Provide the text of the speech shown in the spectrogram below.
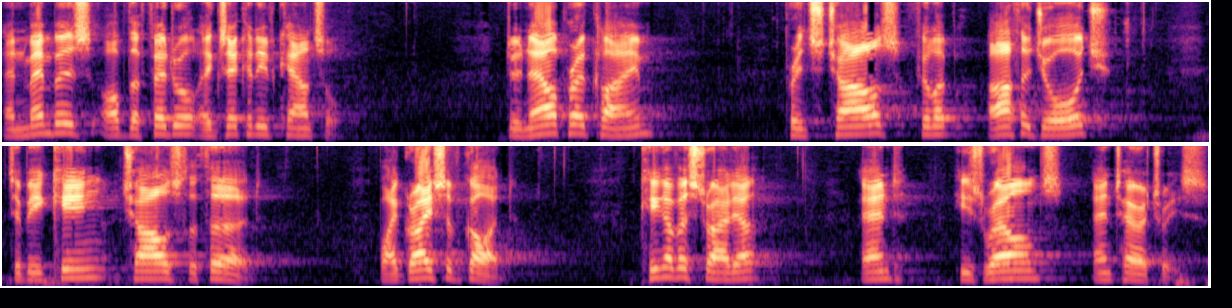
and members of the Federal Executive Council, do now proclaim Prince Charles Philip Arthur George to be King Charles III, by grace of God, King of Australia and his realms and territories,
